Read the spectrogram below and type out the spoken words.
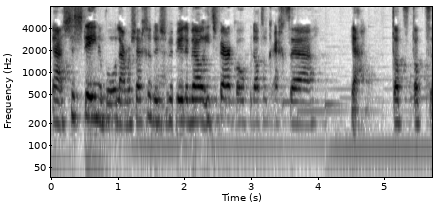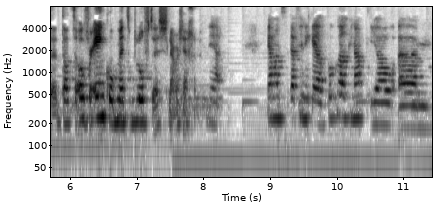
ja. sustainable, laat maar zeggen. Dus we willen wel iets verkopen dat ook echt uh, ja, dat, dat, uh, dat overeenkomt met de beloftes, laat maar zeggen. Ja. Ja, want dat vind ik eigenlijk ook wel knap. Jouw, um,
